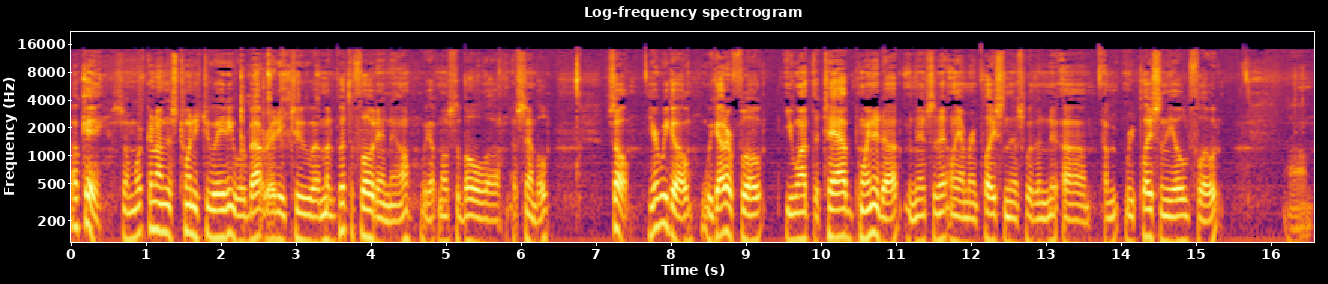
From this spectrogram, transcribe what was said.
Okay, so I'm working on this 2280. We're about ready to, I'm going to put the float in now. We got most of the bowl uh, assembled. So, here we go. We got our float. You want the tab pointed up, and incidentally I'm replacing this with a new, uh, I'm replacing the old float. Um,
